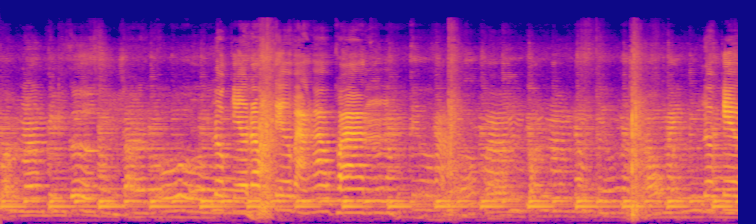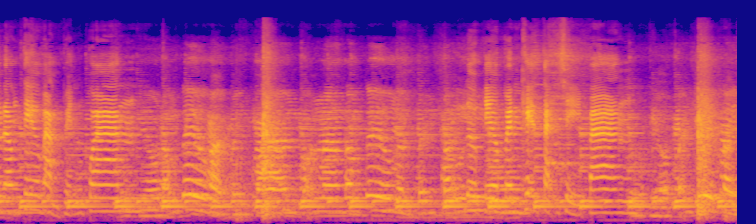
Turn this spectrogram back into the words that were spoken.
Con nàng kinh cư dùng ra đỗ lô kêu đồng tiêu bằng ao khoan đồng tiêu bằng phiền quan nhiều đóng tiêu bằng tình quan con nam đóng tiêu gần tình thấy lô kêu bên khết tại sĩ bang. Nhiều bên kia tay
